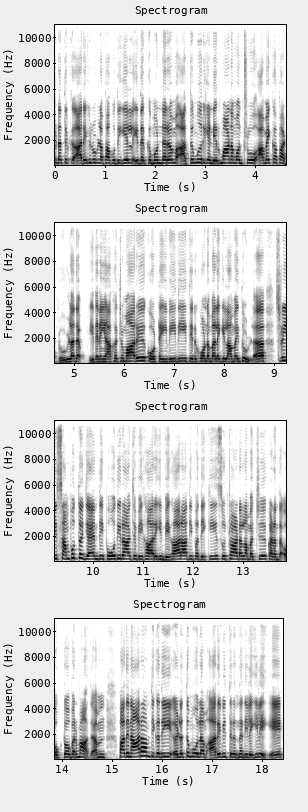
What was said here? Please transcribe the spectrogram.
இடத்திற்கு அருகிலுள்ள பகுதியில் இதற்கு முன்னரும் அத்துமீறிய நிர்மாணம் ஒன்று அமைக்கப்பட்டுள்ளது. இதனை அகற்றுமாறு கோட்டை வீதி திருகோணமலையில் அமைந்துள்ள ஸ்ரீ சம்புத்த ஜெயந்தி போதிராஜ விகாரியின் விகாராதிபதிக்கு சுற்றாடல் அமைச்சு கடந்த அக்டோபர் மாதம் பதினாறாம் திகதி எழுத்து மூலம் அறிவித்திருந்த நிலையிலேயே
